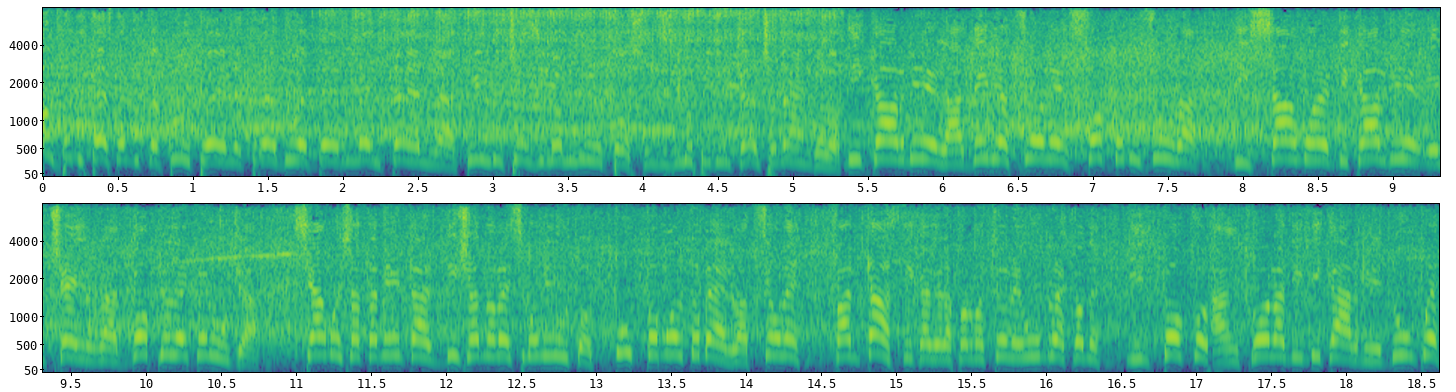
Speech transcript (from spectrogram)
colpo di testa di Caputo e il 3-2 per l'Entella quindicesimo minuto sugli sviluppi di un calcio d'angolo Di Carmine la deviazione sotto misura di Samuel Di Carmine c'è il raddoppio del Perugia. Siamo esattamente al diciannovesimo minuto, tutto molto bello, azione fantastica della formazione Umbra con il tocco ancora di Di Carmine. Dunque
